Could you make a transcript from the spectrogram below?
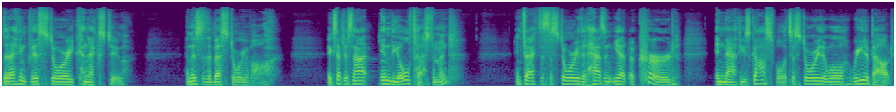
that I think this story connects to. And this is the best story of all. Except it's not in the Old Testament. In fact, it's a story that hasn't yet occurred in Matthew's gospel. It's a story that we'll read about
